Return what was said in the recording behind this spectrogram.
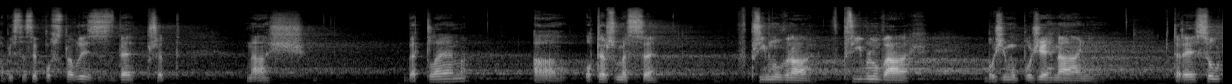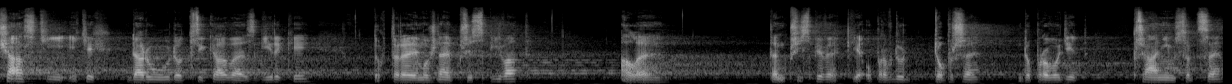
abyste se postavili zde před náš Betlém a otevřme se v v přímluvách božímu požehnání, které je součástí i těch darů do tříkalvé sbírky, do které je možné přispívat, ale ten příspěvek je opravdu dobře doprovodit přáním srdce,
